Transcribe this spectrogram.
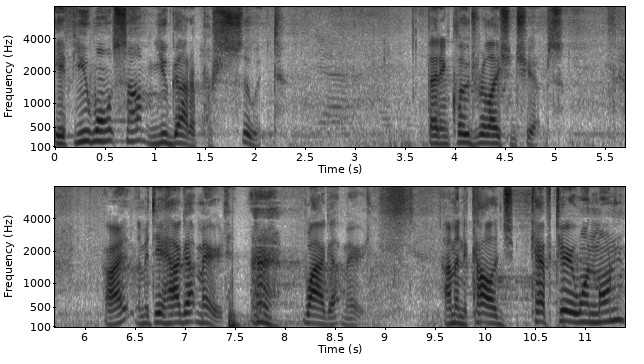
If you want something, you got to pursue it. That includes relationships. All right, let me tell you how I got married. Why I got married. I'm in the college cafeteria one morning,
